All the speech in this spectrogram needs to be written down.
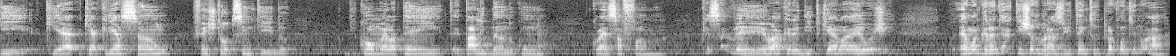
que, que, é, que a criação fez todo sentido de como ela tem tá lidando com, com essa fama? Porque você vê, eu acredito que ela é hoje é uma grande artista do Brasil e tem tudo para continuar.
